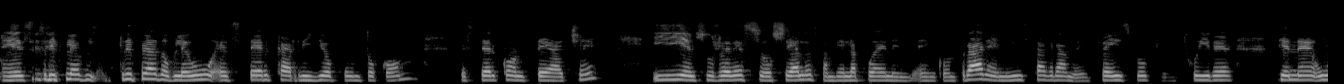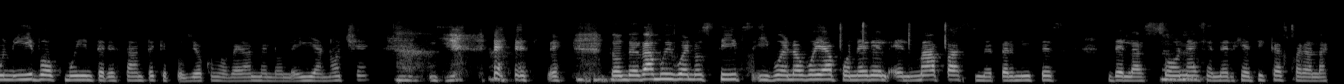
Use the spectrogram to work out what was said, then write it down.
Es www.estercarrillo.com, Esther con TH y en sus redes sociales también la pueden encontrar en Instagram, en Facebook, en Twitter. Tiene un ebook muy interesante que pues yo como verán me lo leí anoche y, este, donde da muy buenos tips. Y bueno voy a poner el, el mapa si me permites de las zonas energéticas para la,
